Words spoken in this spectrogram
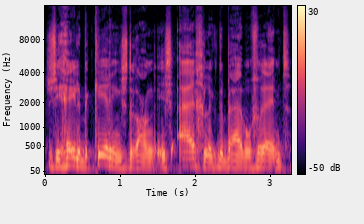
Dus die hele bekeringsdrang is eigenlijk de Bijbel vreemd.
